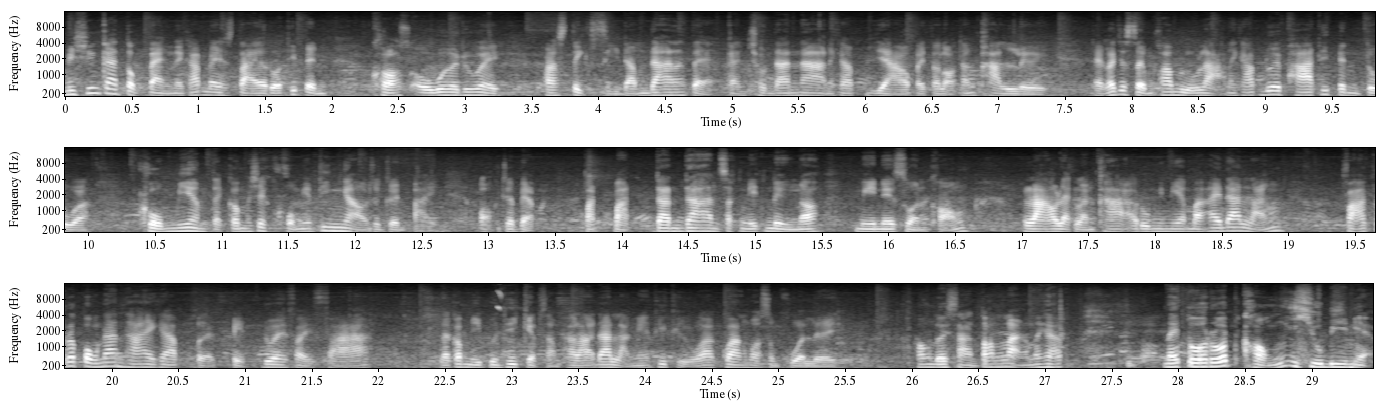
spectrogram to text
มีชิ้นการตกแต่งนะครับในสไตล์รถที่เป็น crossover ด้วยพลาสติกสีดำด้านตั้งแต่กันชนด้านหน้านะครับยาวไปตลอดทั้งคันเลย แต่ก็จะเสริมความหรูหรานะครับด้วยพาร์ทที่เป็นตัวโครเมียม แต่ก็ไม่ใช่โครเมียมที่เงาจนเกินไป ออกจะแบบปัดๆด้านๆสักนิดหนึ่งเนาะมีในส่วนของราวแหลกหลังคาอลูมิเนียมมาให้ด้านหลัง ฝากระโปรงด้านท้ายครับเปิดปิดด้วยไฟฟ้า แล้วก็มีพื้นที่เก็บสัมภาระด้านหลังเนี่ยที่ถือว่ากว้างพอสมควรเลย ห้องโดยสารตอนหลังนะครับ ในตัวรถของ EQB เนี่ย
